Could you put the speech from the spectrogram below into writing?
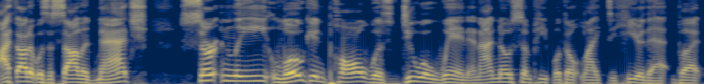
I thought it was a solid match. Certainly, Logan Paul was due a win, and I know some people don't like to hear that, but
